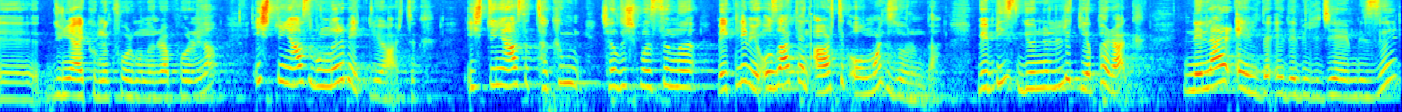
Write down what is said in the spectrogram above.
e, Dünya Ekonomik Forumu'nun raporuna. İş dünyası bunları bekliyor artık. İş dünyası takım çalışmasını beklemiyor. O zaten artık olmak zorunda. Ve biz gönüllülük yaparak neler elde edebileceğimizi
